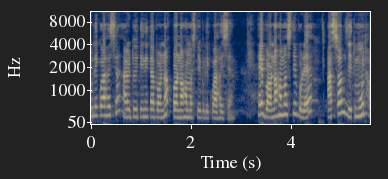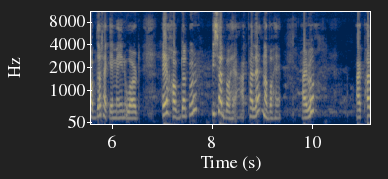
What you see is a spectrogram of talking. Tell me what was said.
বুলি কোৱা হৈছে আৰু দুই তিনিটা বৰ্ণক বৰ্ণ সমষ্টি বুলি কোৱা হৈছে। সেই বৰ্ণ সমষ্টিবোৰে আচল যিটো মূল শব্দ থাকে মেইন ৱৰ্ড সেই শব্দটোৰ পিছত বহে আগফালে নবহে। আৰু আগফাল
